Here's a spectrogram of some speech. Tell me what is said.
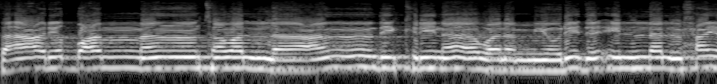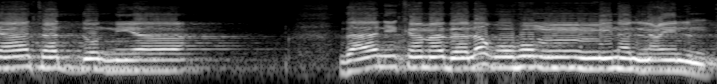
فأعرض عمن تولى عن ذكرنا ولم يرد إلا الحياة الدنيا. ذلك مبلغهم من العلم.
